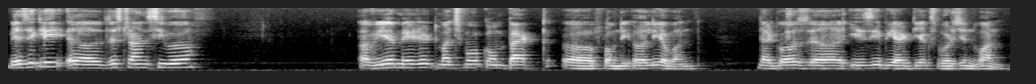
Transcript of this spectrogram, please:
Basically uh, this transceiver uh, we have made it much more compact uh, from the earlier one that was uh, EasyBITX version 1.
